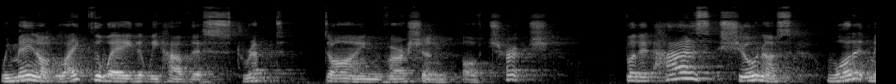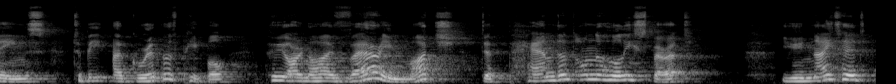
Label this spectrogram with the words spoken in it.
We may not like the way that we have this stripped down version of church, but it has shown us what it means to be a group of people who are now very much dependent on the Holy Spirit, united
